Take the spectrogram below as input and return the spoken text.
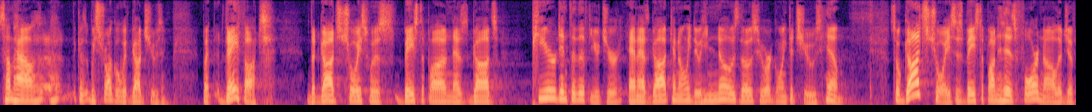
somehow, because we struggle with God choosing, but they thought that God's choice was based upon as God's peered into the future, and as God can only do, He knows those who are going to choose Him. So God's choice is based upon His foreknowledge of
